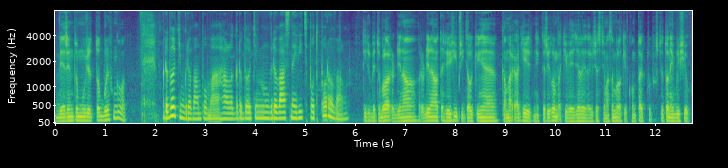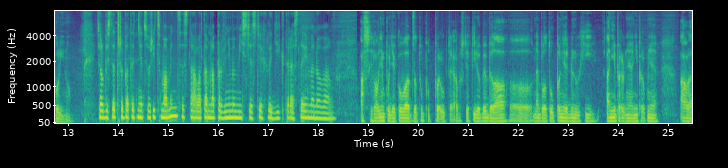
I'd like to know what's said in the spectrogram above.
věřím tomu, že to bude fungovat. Kdo byl tím, kdo vám pomáhal? Kdo byl tím, kdo vás nejvíc podporoval? V té době to byla rodina, rodina, tehdejší přítelkyně, kamarádi, někteří o tom taky věděli, takže s těma jsem byl taky v kontaktu, prostě to nejbližší okolí. No. Chtěl byste třeba teď něco říct mamince, stála tam na prvním místě z těch lidí, které jste jmenoval? Asi hlavně poděkovat za tu podporu, která prostě v té době byla. Eh, nebylo to úplně jednoduchý ani pro mě, ani pro mě, ale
